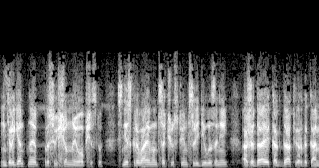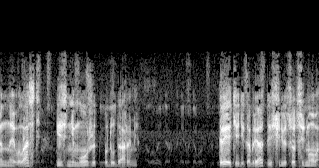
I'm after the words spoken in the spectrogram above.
Интеллигентное просвещенное общество с нескрываемым сочувствием следило за ней, ожидая, когда твердокаменная власть изнеможет под ударами. 3 декабря 1907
